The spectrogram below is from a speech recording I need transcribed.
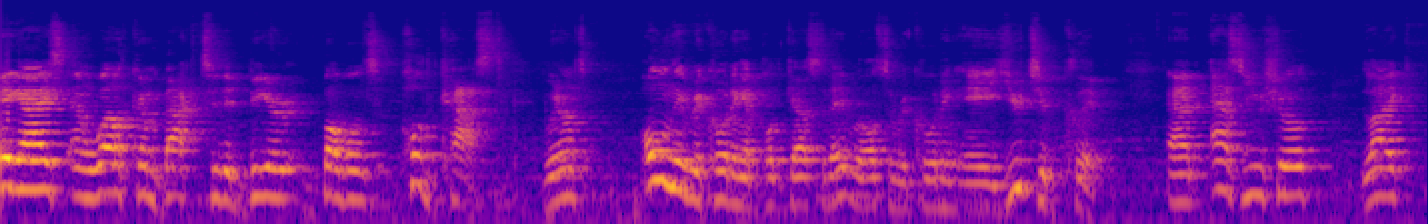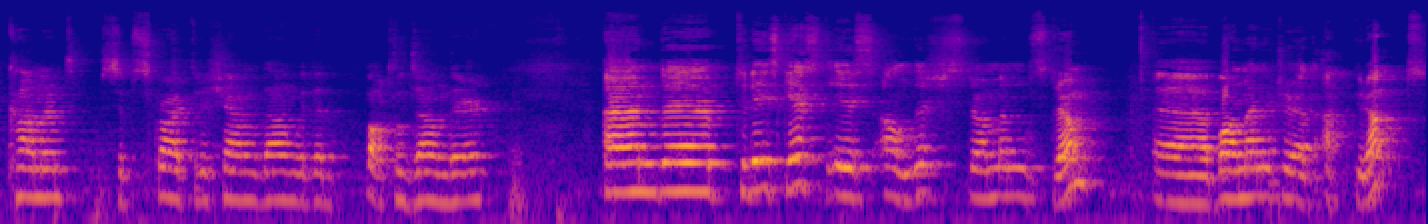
Hey guys, and welcome back to the Beer Bubbles podcast. We're not only recording a podcast today, we're also recording a YouTube clip. And as usual, like, comment, subscribe to the channel down with the bottle down there. And uh, today's guest is Anders Strömmen Ström, uh, bar manager at Akkurat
